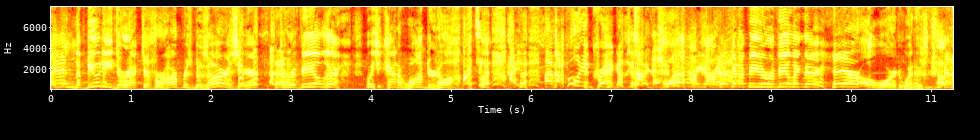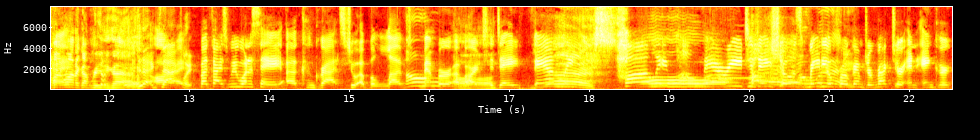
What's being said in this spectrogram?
And the beauty director for Harper's Bazaar is here to reveal their. Well, you kind of wandered off. I, I'm pulling a Craig. I'm just like wandering around. They're going to be revealing their hair award winners. Kind of ironic I'm reading that. Yeah, exactly. All right. But guys, we want to say uh, congrats to a beloved member of our Oh. Today family, Yes. Holly Palmieri, Today Show's radio program director and anchor.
